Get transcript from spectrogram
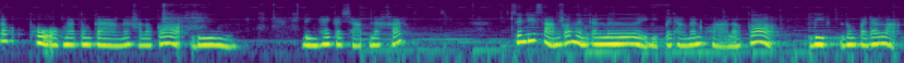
จะโผล่ออกมาตรงกลางนะคะ แล้วก็ดึง ดึงให้กระชับนะคะ เส้นที่ 3 ก็เหมือนกันเลย บิดไปทางด้านขวาแล้วก็บิดลงไปด้านหลัง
